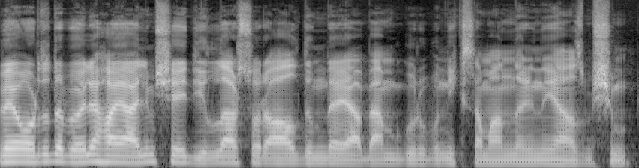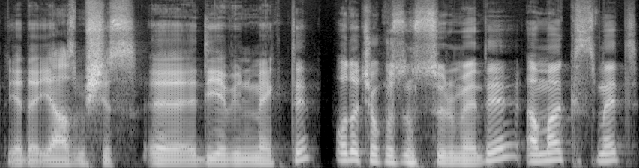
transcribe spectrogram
Ve orada da böyle hayalim şeydi yıllar sonra aldığımda ya ben bu grubun ilk zamanlarını yazmışım ya da yazmışız e, diyebilmekti. O da çok uzun sürmedi ama kısmet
